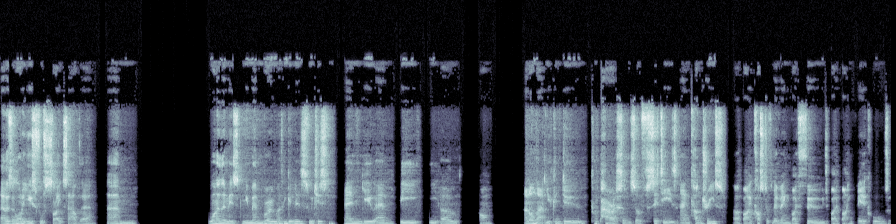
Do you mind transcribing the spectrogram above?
Now, there's a lot of useful sites out there um, one of them is Numbeo, I think it is, which is N U M B E O com. And on that, you can do comparisons of cities and countries uh, by cost of living, by food, by buying vehicles,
